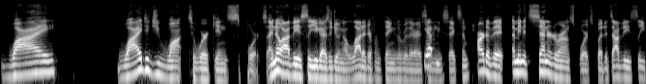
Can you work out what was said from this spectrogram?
why why did you want to work in sports? I know obviously you guys are doing a lot of different things over there at Yep. 76 and part of it, I mean it's centered around sports, but it's obviously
